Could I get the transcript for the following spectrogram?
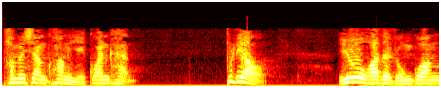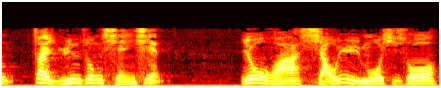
他们向旷野观看，不料耶和华的荣光在云中显现。耶和华小谕摩西说：“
